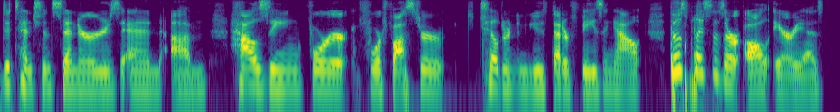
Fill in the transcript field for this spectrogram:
detention centers and um, housing for for foster children and youth that are phasing out. Those places are all areas,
